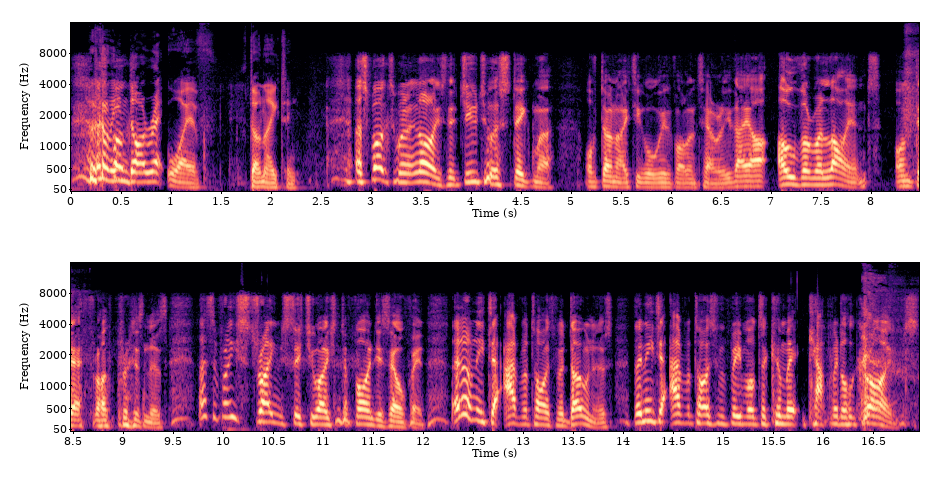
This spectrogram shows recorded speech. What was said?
It's kind of an indirect way of donating. A spokesman acknowledged that due to a stigma of donating organs voluntarily, they are over reliant on death row prisoners. That's a very strange situation to find yourself in. They don't need to advertise for donors, they need to advertise for people to commit capital crimes.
